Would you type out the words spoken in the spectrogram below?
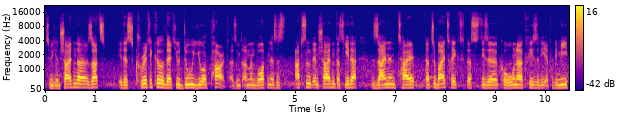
ziemlich entscheidender Satz. It is critical that you do your part. Also mit anderen Worten, es ist absolut entscheidend, dass jeder seinen Teil dazu beiträgt, dass diese Corona-Krise, die Epidemie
